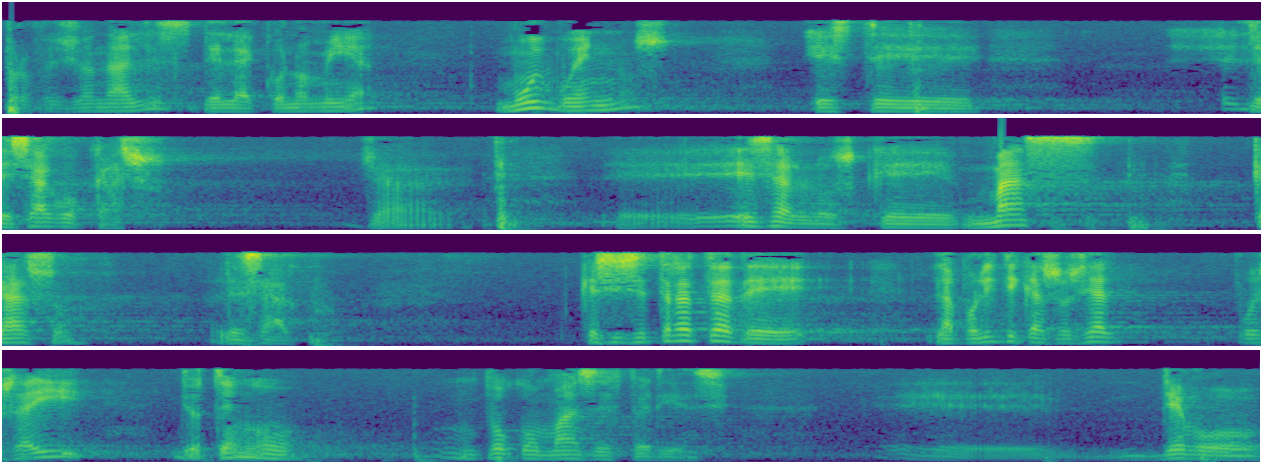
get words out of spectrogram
profesionales de la economía, muy buenos, este, les hago caso. Ya, eh, es a los que más caso les hago. Que si se trata de la política social, pues ahí yo tengo un poco más de experiencia. Eh, llevo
